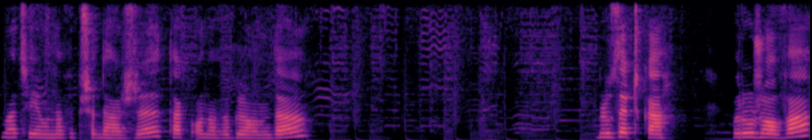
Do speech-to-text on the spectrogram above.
Macie ją na wyprzedaży. Tak ona wygląda. Bluzeczka różowa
